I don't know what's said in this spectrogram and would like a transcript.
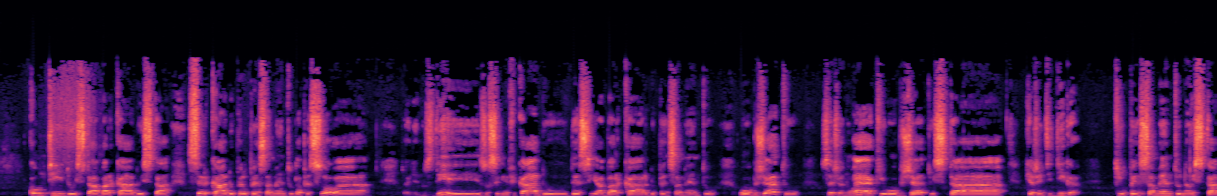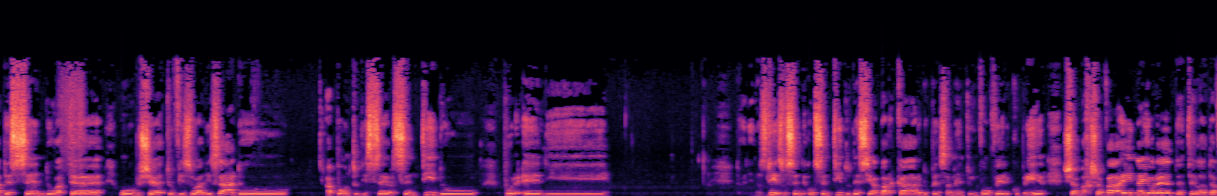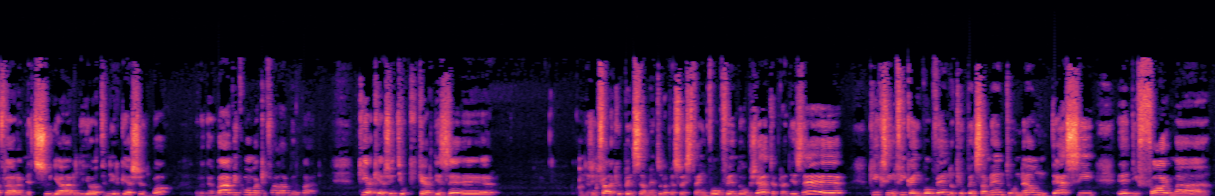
contido, está abarcado, está cercado pelo pensamento da pessoa? Então, ele nos diz o significado desse abarcar do pensamento o objeto ou seja, não é que o objeto está, que a gente diga que o pensamento não está descendo até o objeto visualizado a ponto de ser sentido por ele. Então, ele nos diz o, o sentido desse abarcar do pensamento envolver e cobrir, שהמחשבה אינה יורדת אל הדבר המצויר להיות נרגשת בו, ולגביו היא כמו מקיפה בלבד que aqui a gente o que quer dizer quando a gente fala que o pensamento da pessoa está envolvendo o objeto é para dizer o que, que significa envolvendo que o pensamento não desce eh, de forma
